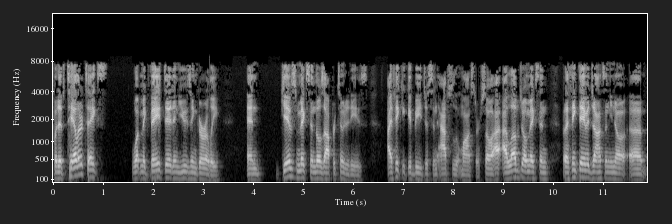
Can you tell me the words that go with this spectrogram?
But if Taylor takes what McVay did in using Gurley and gives Mixon those opportunities, I think he could be just an absolute monster. So I, I love Joe Mixon, but I think David Johnson, you know, uh,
